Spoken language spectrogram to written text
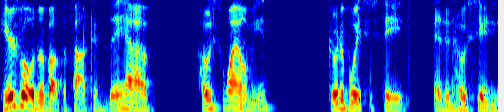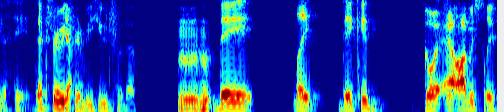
Here's what we'll know about the Falcons. They have host Wyoming, go to Boise State, and then host San Diego State. Next three weeks yeah. are going to be huge for them. Mm-hmm. They like they could go obviously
